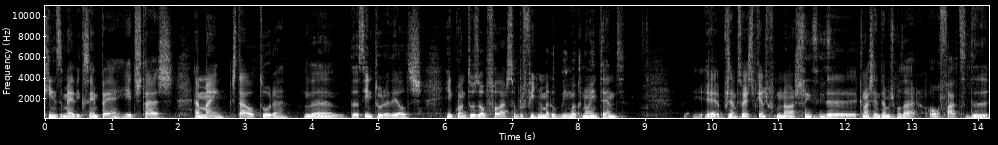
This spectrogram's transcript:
15 médicos em pé e tu estás, a mãe está à altura da, da cintura deles, enquanto os ouve falar sobre o filho numa língua que não entende. Yeah. por exemplo, são estes pequenos pormenores sim, sim, sim. Uh, que nós tentamos mudar. Ou o facto de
